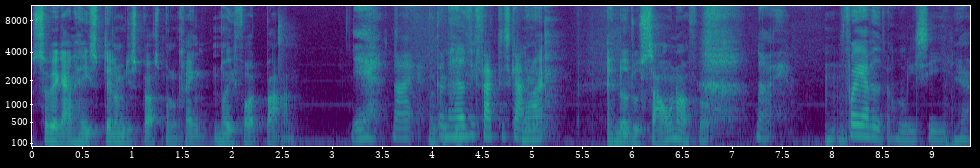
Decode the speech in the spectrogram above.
så vil jeg gerne have, I stiller mig de spørgsmål omkring, når I får et barn. Ja, nej, Okay, den havde vi faktisk aldrig. Nej. Er det noget, du savner at få? nej. For jeg ved, hvad hun ville sige. Ja.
